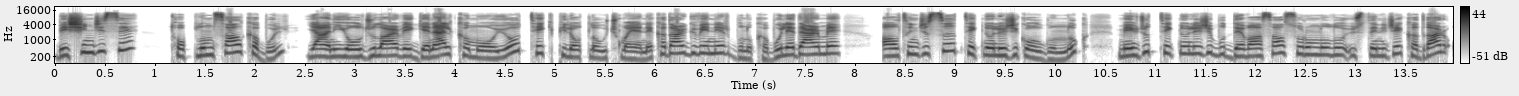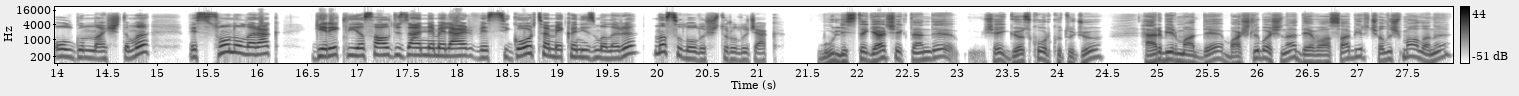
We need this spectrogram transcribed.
Beşincisi, toplumsal kabul, yani yolcular ve genel kamuoyu tek pilotla uçmaya ne kadar güvenir, bunu kabul eder mi? Altıncısı, teknolojik olgunluk. Mevcut teknoloji bu devasal sorumluluğu üstlenecek kadar olgunlaştı mı? Ve son olarak, gerekli yasal düzenlemeler ve sigorta mekanizmaları nasıl oluşturulacak? Bu liste gerçekten de şey göz korkutucu. Her bir madde başlı başına devasa bir çalışma alanı.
